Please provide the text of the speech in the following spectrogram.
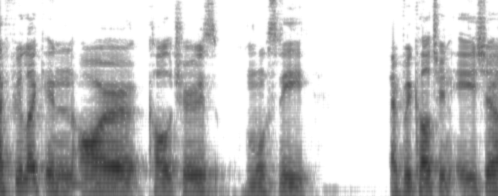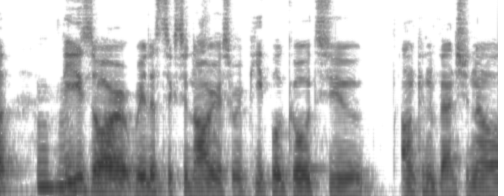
I feel like in our cultures, mostly every culture in Asia, Mm-hmm. these are realistic scenarios where people go to unconventional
